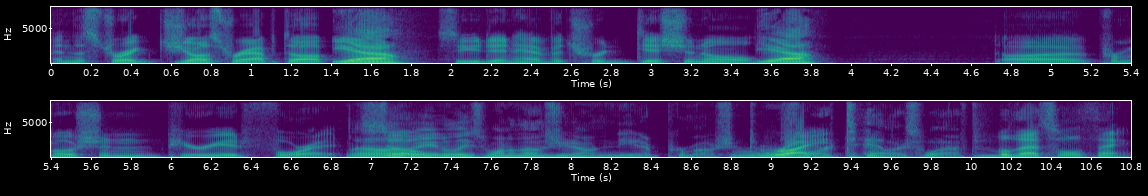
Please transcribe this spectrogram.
And the strike just wrapped up. Yeah, So you didn't have a traditional yeah. Uh, promotion period for it. Well, so, I mean, at least one of those you don't need a promotion tour Right. for Taylor Swift. well, that's the whole thing.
